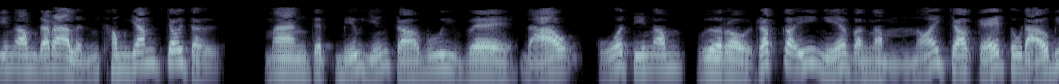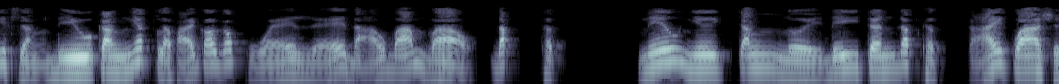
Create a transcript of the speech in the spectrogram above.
tiên ông đã ra lệnh không dám chối từ. Màn kịch biểu diễn trò vui về đạo của tiên ông vừa rồi rất có ý nghĩa và ngầm nói cho kẻ tu đạo biết rằng điều cần nhất là phải có gốc huệ rễ đạo bám vào đất thực. Nếu như chân người đi trên đất thực, trải qua sự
